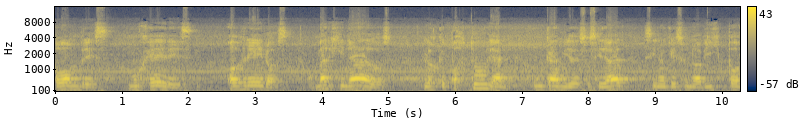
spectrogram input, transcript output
hombres, mujeres, obreros, marginados, los que postulan un cambio de sociedad, sino que es un obispo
